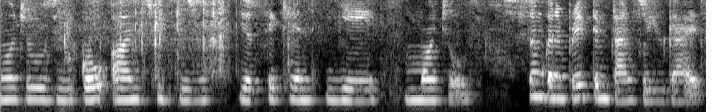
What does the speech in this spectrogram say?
modules you go on to do your second year modules. So i'm going to break them down for you guys.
